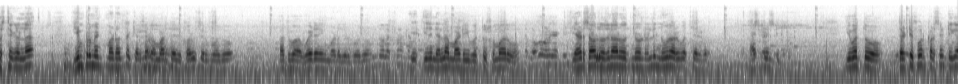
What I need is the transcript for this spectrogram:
ರಸ್ತೆಗಳನ್ನ ಇಂಪ್ರೂವ್ಮೆಂಟ್ ಮಾಡೋಂಥ ಕೆಲಸ ನಾವು ಮಾಡ್ತಾ ಇದ್ದೀವಿ. ಕರುಸ್ ಇರ್ಬೋದು, ಅಥವಾ ವೈಡನಿಂಗ್ ಮಾಡೋದಿರ್ಬೋದು ಇದನ್ನೆಲ್ಲ ಮಾಡಿ ಇವತ್ತು ಸುಮಾರು ಎರಡು ಸಾವಿರದ ಹದಿನಾರು, ಹದಿನೇಳರಲ್ಲಿ ನೂರ ಅರವತ್ತೆರಡು ಆಕ್ಸಿಡೆಂಟ್ ಇತ್ತು. ಇವತ್ತು ತರ್ಟಿ ಫೋರ್ ಪರ್ಸೆಂಟ್ ಈಗ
